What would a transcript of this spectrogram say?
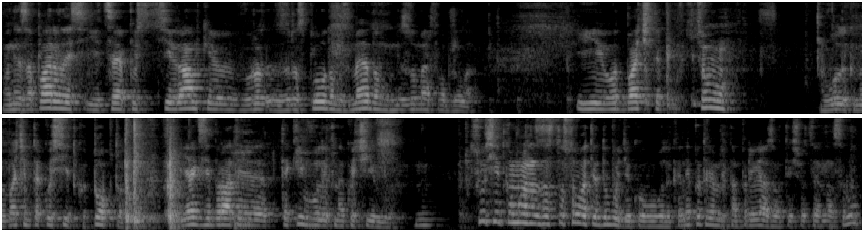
Вони запарились, і це пусті рамки з розплодом, з медом, внизу мертва бджола. І от бачите, в цьому вулику ми бачимо таку сітку. Тобто, як зібрати такий вулик на кочівлю? Цю сітку можна застосовувати до будь-якого вулика. Не потрібно там прив'язувати, що це в нас рут.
